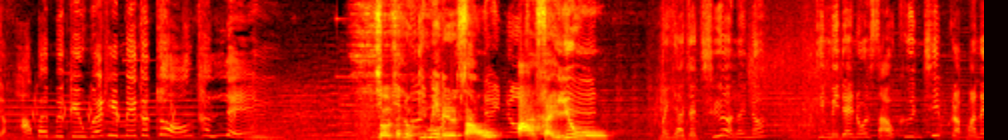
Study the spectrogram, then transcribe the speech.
จะพาไปมิกิเวที่มีแต่ท้องทะเลสวนสนุกที่มีไดโนเสาร์อาศัยอยู่ ไม่อยากจะเชื่อเลยเนาะที่มีไดโนเสาร์คืนชีพกลับมาใน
